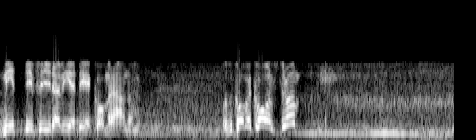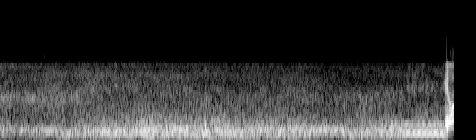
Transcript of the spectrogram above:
94 VD kommer han. Och så kommer Karlström. Ja,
